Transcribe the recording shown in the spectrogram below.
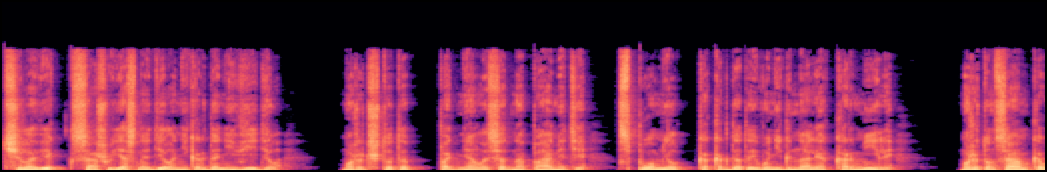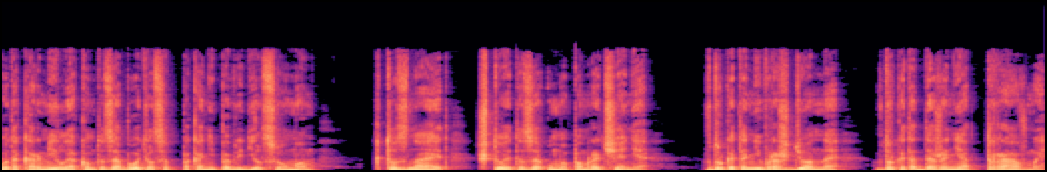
Человек Сашу, ясное дело, никогда не видел. Может, что-то поднялось одна памяти, вспомнил, как когда-то его не гнали, а кормили. Может, он сам кого-то кормил и о ком-то заботился, пока не повредился умом. Кто знает, что это за умопомрачение. Вдруг это не врожденное, вдруг это даже не от травмы.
